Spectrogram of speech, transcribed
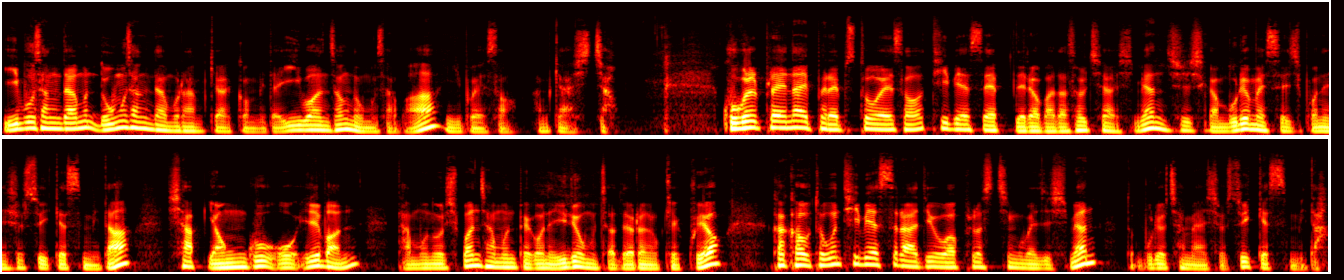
2부 상담은 노무 상담으로 함께 할 겁니다. 이원성 노무사와 2부에서 함께 하시죠. 구글 플레이나 애플 앱스토어에서 TBS 앱 내려받아 설치하시면 실시간 무료 메시지 보내실 수 있겠습니다. 샵 0951번, 단문 50원, 장문 100원의 유료 문자도 열어놓겠고요. 카카오톡은 TBS 라디오와 플러스 친구 맺으시면 또 무료 참여하실 수 있겠습니다.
